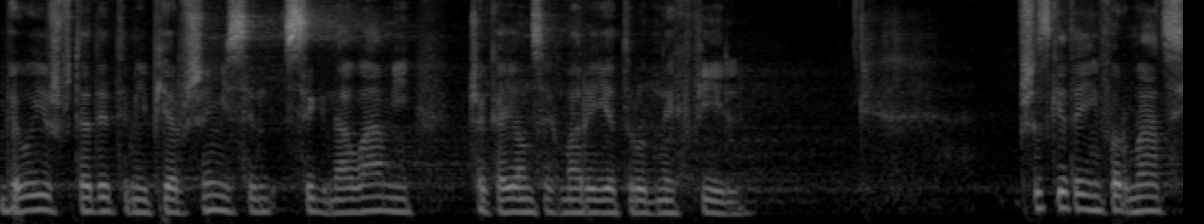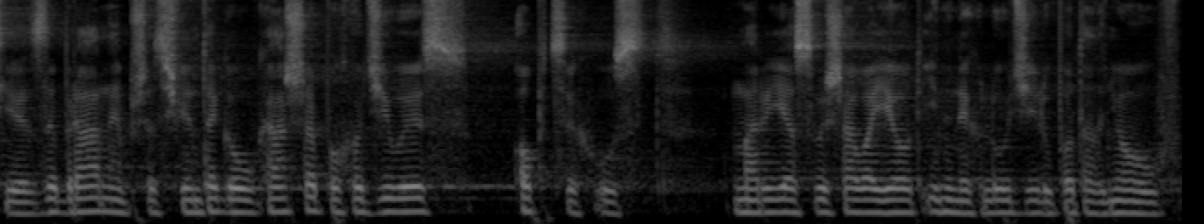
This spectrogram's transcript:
były już wtedy tymi pierwszymi sygnałami czekających Maryję trudnych chwil. Wszystkie te informacje zebrane przez świętego Łukasza pochodziły z obcych ust. Maryja słyszała je od innych ludzi lub od aniołów,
